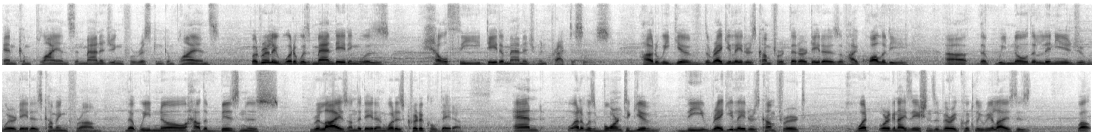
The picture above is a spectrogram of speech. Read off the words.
and compliance and managing for risk and compliance but really what it was mandating was healthy data management practices. How do we give the regulators comfort that our data is of high quality, uh, that we know the lineage of where data is coming from, that we know how the business relies on the data and what is critical data. And while it was born to give the regulators comfort, what organizations have very quickly realized is, well,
